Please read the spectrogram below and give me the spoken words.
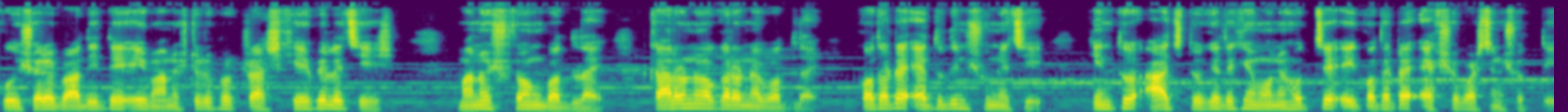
কৈশোরে পা দিতে এই মানুষটার উপর ক্রাশ খেয়ে ফেলেছিস? মানুষ রং বদলায়, কারণে অকারণে বদলায়। কথাটা এতদিন শুনেছি, কিন্তু আজ তোকে দেখে মনে হচ্ছে এই কথাটা একশো পার্সেন্ট সত্যি।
